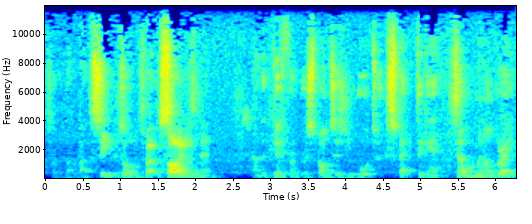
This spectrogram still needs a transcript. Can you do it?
So it's not about the seed at all, it's about the soil, isn't it? And the different responses you ought to expect to get. Some of them are not great.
